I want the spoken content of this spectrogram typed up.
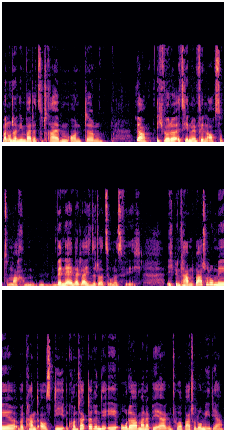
mein Unternehmen weiterzutreiben und ähm, ja, ich würde es jedem empfehlen, auch so zu machen, wenn er in der gleichen Situation ist wie ich. Ich bin Carmen Bartholomä, bekannt aus diekontakterin.de oder meiner PR-Agentur Bartholomedia.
